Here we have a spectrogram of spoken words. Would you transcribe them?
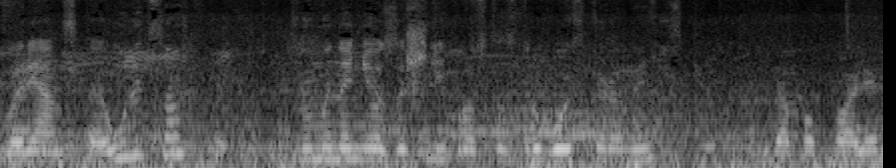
Флорианская, да? Улица. Но мы на нее зашли просто с другой стороны, когда попали.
